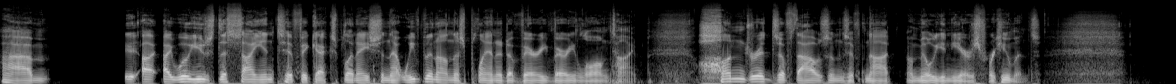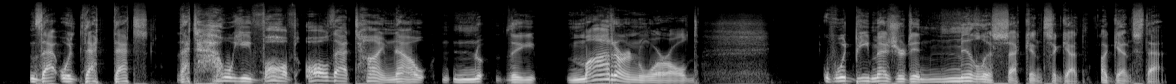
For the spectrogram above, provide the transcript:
Um, I, I will use the scientific explanation that we've been on this planet a very, very long time hundreds of thousands, if not a million years for humans. That would that that's that's how we evolved all that time. Now, n- the modern world would be measured in milliseconds against, against that.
